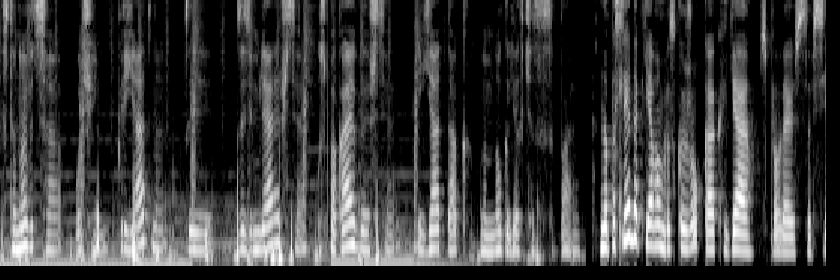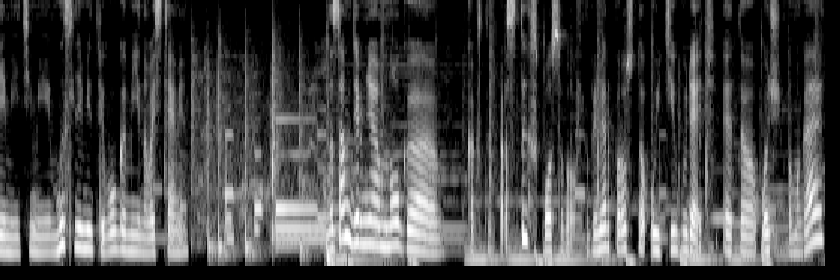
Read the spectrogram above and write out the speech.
Становится очень приятно, ты заземляешься, успокаиваешься, и я так намного легче засыпаю. Напоследок я вам расскажу, как я справляюсь со всеми этими мыслями, тревогами и новостями. На самом деле у меня много как сказать, простых способов. Например, просто уйти гулять. Это очень помогает.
